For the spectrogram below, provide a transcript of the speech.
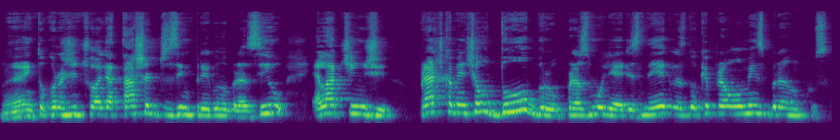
Né? Então, quando a gente olha a taxa de desemprego no Brasil, ela atinge praticamente ao dobro para as mulheres negras do que para homens brancos.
